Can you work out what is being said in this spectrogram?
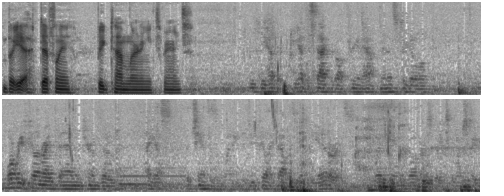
but yeah, definitely a big time learning experience. You had, you had the sack about three and a half minutes to go. What were you feeling right then in terms of, I guess, the chances of winning? Did you feel like that was going to be it, or where the game was or is it too much to go?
